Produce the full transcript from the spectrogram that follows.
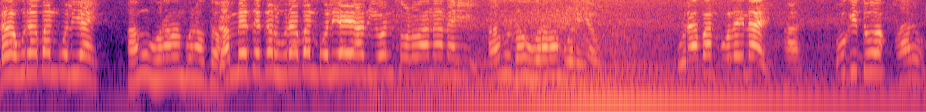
જા હુરાબાન બોલી આય. હા હું હુરાબાન બોલાવતો ગમે તે કર હુરાબાન બોલી આય આ યોન છોડવાના નહીં. હા હું જાઉં હુરાબાન બોલી આવું. હુરાબાન બોલે નાય હા. હું કીધું? સારું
